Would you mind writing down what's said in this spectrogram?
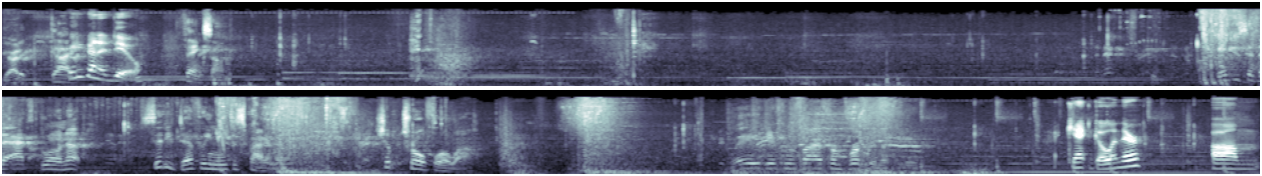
Got it? Got it. What are you gonna do? Thanks, Unc. Blowing up. City definitely needs a Spider-Man. She'll patrol for a while. Way different vibe from Brooklyn up here. I can't go in there. Um.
